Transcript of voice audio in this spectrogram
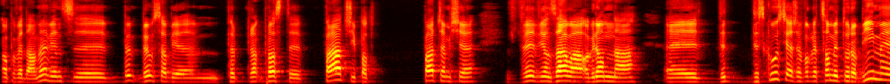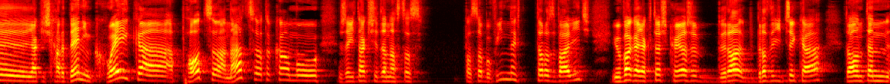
opowiadamy, więc y, by, był sobie pr prosty patch i pod patchem się wywiązała ogromna y, dyskusja, że w ogóle co my tu robimy, jakiś hardening Quake'a, a po co, a na co to komu, że i tak się da na 100 sposobów innych to rozwalić. I uwaga, jak ktoś kojarzy Bra Brazylijczyka, to on ten e,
